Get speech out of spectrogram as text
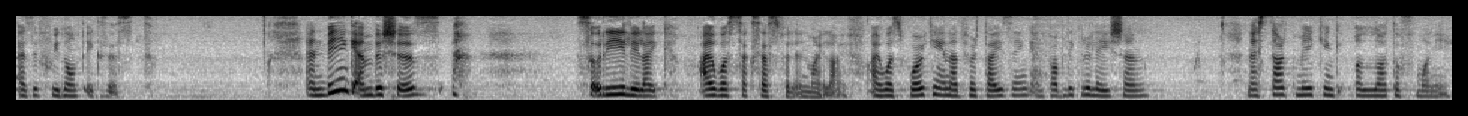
as if we don't exist. And being ambitious, so really like I was successful in my life. I was working in advertising and public relation, and I started making a lot of money.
